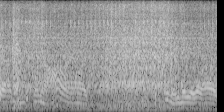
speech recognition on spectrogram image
mình xích nhỏ nhỏ các bạn ơi. Xích cái mỹ này các bạn ơi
